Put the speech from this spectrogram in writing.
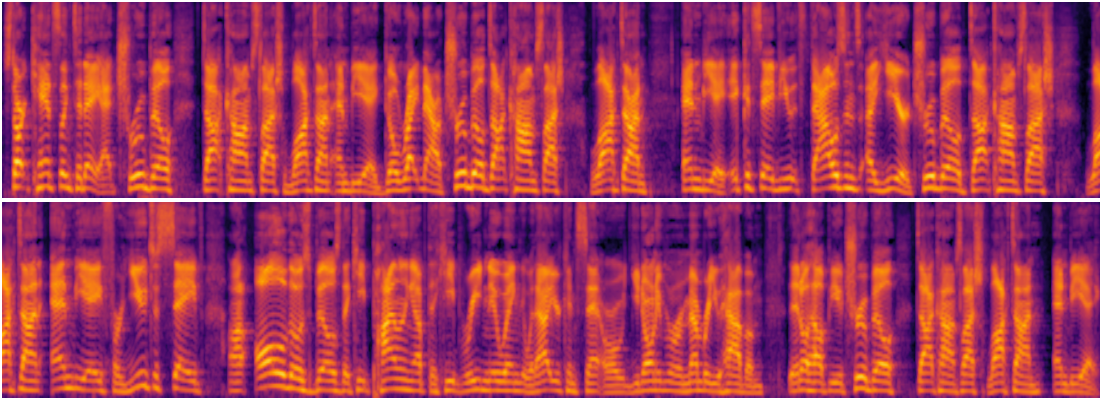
Start canceling today at truebill.com slash Locked On NBA. Go right now, truebill.com slash Locked On NBA. It could save you thousands a year. Truebill.com slash Locked On NBA for you to save on all of those bills that keep piling up, they keep renewing without your consent, or you don't even remember you have them. It'll help you. Truebill.com slash locked on NBA.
